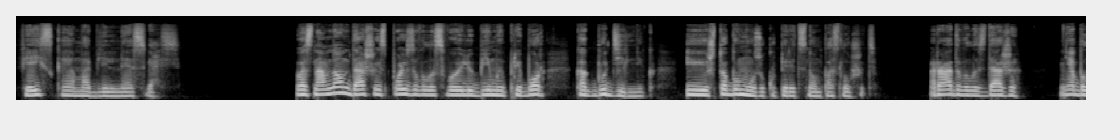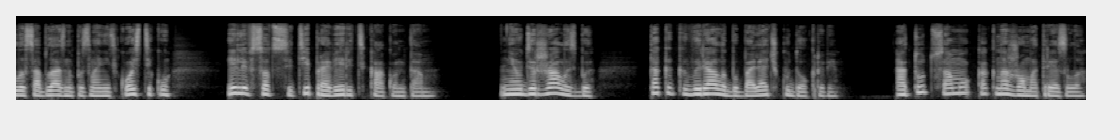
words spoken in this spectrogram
Фейская мобильная связь. В основном Даша использовала свой любимый прибор как будильник и чтобы музыку перед сном послушать. Радовалась даже, не было соблазна позвонить Костику или в соцсети проверить, как он там. Не удержалась бы, так и ковыряла бы болячку до крови. А тут само как ножом отрезала.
